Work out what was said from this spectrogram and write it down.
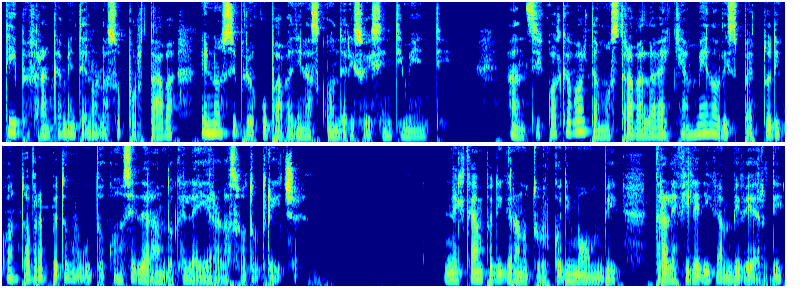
Tip francamente non la sopportava e non si preoccupava di nascondere i suoi sentimenti anzi qualche volta mostrava alla vecchia meno rispetto di quanto avrebbe dovuto, considerando che lei era la sua tutrice. Nel campo di grano turco di Mombi, tra le file di gambi verdi,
